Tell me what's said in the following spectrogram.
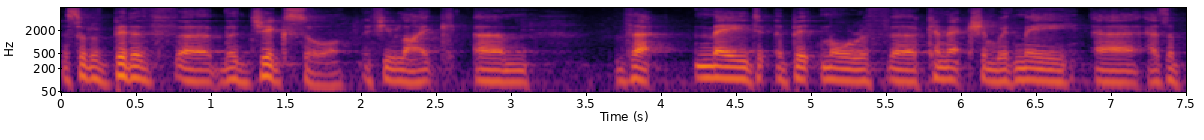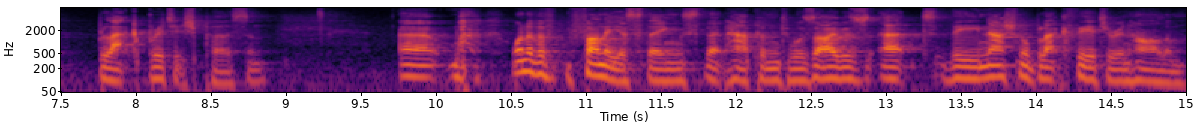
a sort of bit of uh, the jigsaw, if you like, um, that made a bit more of a connection with me uh, as a black British person. uh, one of the funniest things that happened was I was at the National Black Theatre in Harlem,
